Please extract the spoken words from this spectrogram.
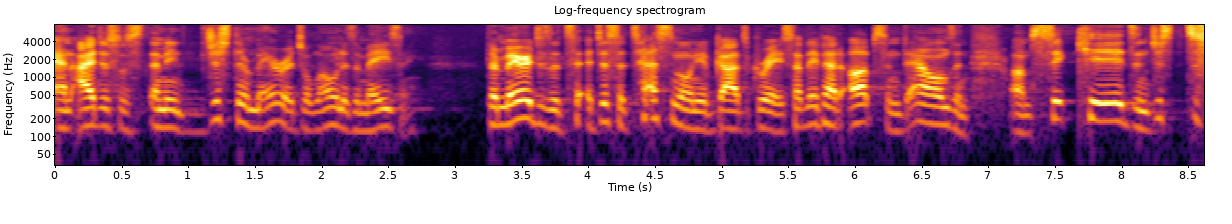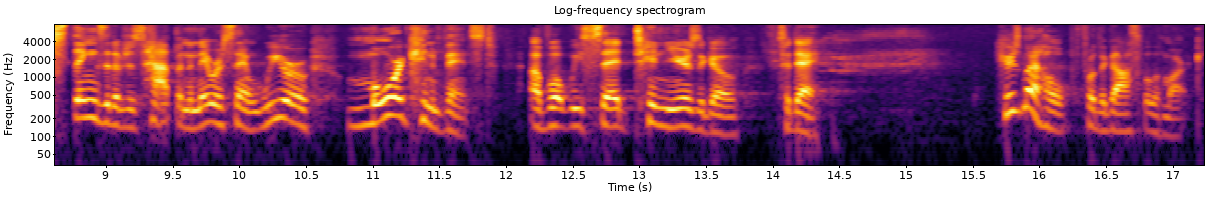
And I just was, I mean, just their marriage alone is amazing. Their marriage is a t- just a testimony of God's grace. They've had ups and downs and um, sick kids and just, just things that have just happened. And they were saying, we are more convinced of what we said 10 years ago today. Here's my hope for the Gospel of Mark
